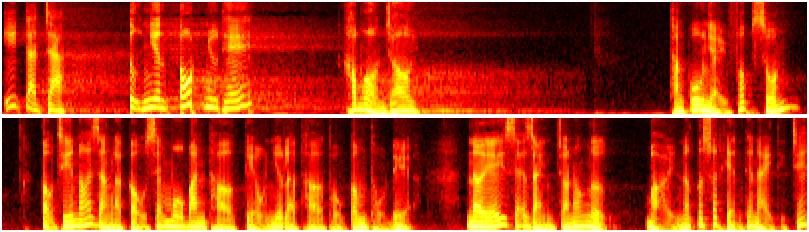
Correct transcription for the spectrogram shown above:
Ý chà chà Tự nhiên tốt như thế. Không ổn rồi Thằng cu nhảy phốc xuống. Cậu Chí nói rằng là cậu sẽ mua ban thờ kiểu như là thờ thổ công thổ địa. Nơi ấy sẽ dành cho nó ngự Bởi nó cứ xuất hiện thế này thì chết.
